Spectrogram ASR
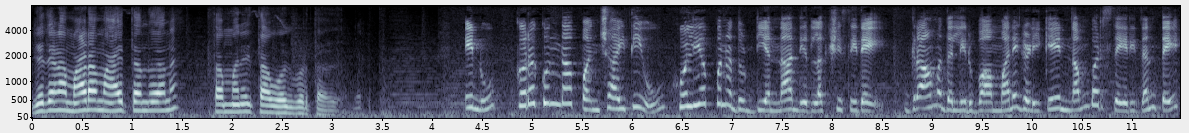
ಗೆದಣ ಮಾಡಮ್ಮ ಆಯ್ತು ಅಂದ್ರೆ ತಮ್ಮ ಮನೆಗೆ ತಾವು ಹೋಗಿಬಿಡ್ತಾವೆ. ಇನ್ನು ಕೊರಕುಂದ ಪಂಚಾಯಿತಿಯು ಹುಲಿಯಪ್ಪನ ದುಡ್ಡಿಯನ್ನ ನಿರ್ಲಕ್ಷಿಸಿದೆ. ಗ್ರಾಮದಲ್ಲಿರುವ ಮನೆಗಳಿಗೆ ನಂಬರ್ ಸೇರಿದಂತೆ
